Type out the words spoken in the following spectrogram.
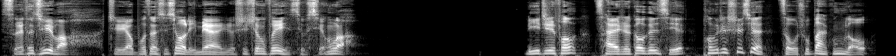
随他去吧，只要不在学校里面惹是生非就行了。李志芳踩着高跟鞋，捧着试卷走出办公楼，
